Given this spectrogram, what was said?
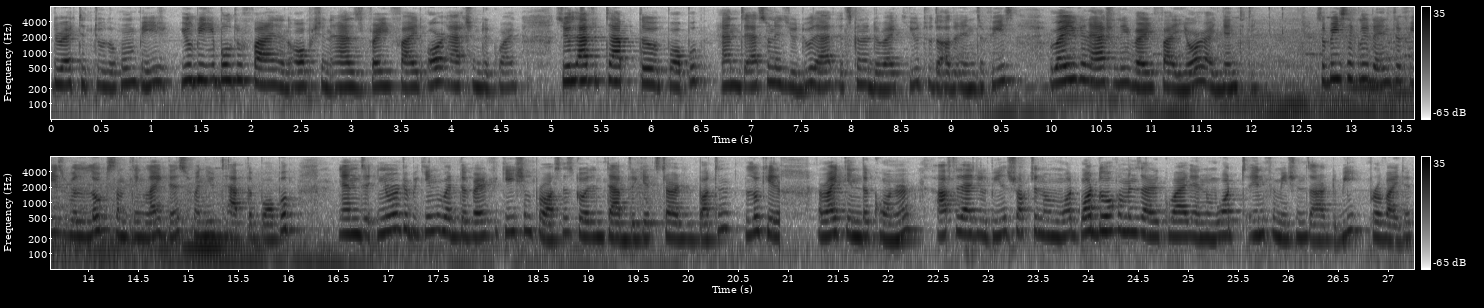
directed to the homepage, you'll be able to find an option as verified or action required. So you'll have to tap the pop-up and as soon as you do that, it's going to direct you to the other interface where you can actually verify your identity. So basically the interface will look something like this when you tap the pop-up. And in order to begin with the verification process go ahead and tap the get started button located right in the corner. After that you'll be instructed on what what documents are required and what informations are to be provided.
